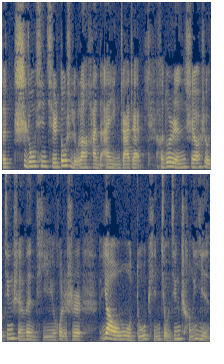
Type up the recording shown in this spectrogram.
的市中心其实都是流浪汉的安营扎寨，很多人实际上是有精神问题，或者是药物、毒品、酒精成瘾。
